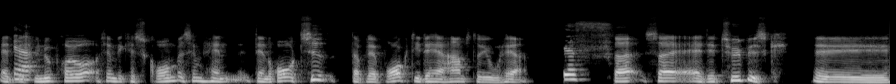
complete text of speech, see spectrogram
At Ja. hvis vi nu prøver at se, om vi kan skrumpe simpelthen den rå tid, der bliver brugt i det her hamsterhjul her, Yes. så, så er det typisk øh,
